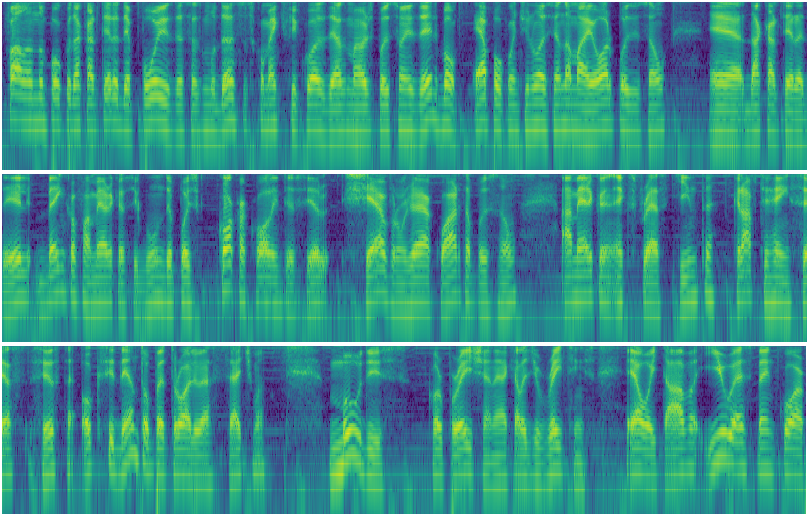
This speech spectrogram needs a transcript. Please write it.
falando um pouco da carteira depois dessas mudanças, como é que ficou as 10 maiores posições dele? Bom, Apple continua sendo a maior posição é, da carteira dele, Bank of America segundo, depois Coca-Cola em terceiro, Chevron já é a quarta posição, American Express quinta, Kraft Heinz sexta, Occidental Petróleo é a sétima, Moody's Corporation, né, aquela de ratings, é a oitava, US Bank Corp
